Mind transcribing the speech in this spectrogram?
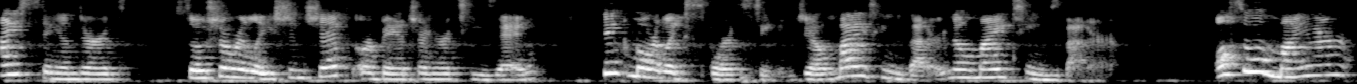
high standards, social relationships, or bantering or teasing. Think more like sports teams. You know, my team's better. No, my team's better. Also, a minor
